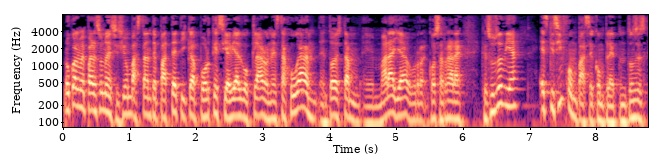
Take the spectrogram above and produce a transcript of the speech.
Lo cual me parece una decisión bastante patética porque si había algo claro en esta jugada, en toda esta eh, maralla cosa rara que sucedía, es que sí fue un pase completo. Entonces,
